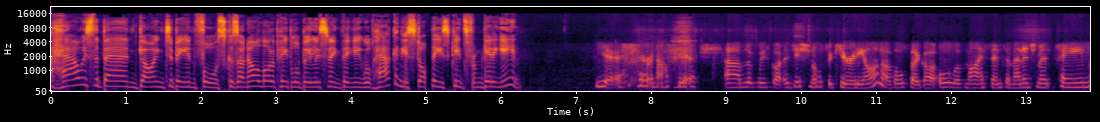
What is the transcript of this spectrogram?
how is the ban going to be enforced? Because I know a lot of people will be listening, thinking, "Well, how can you stop these kids from getting in?" Yeah, fair enough. Yeah. Um, look, we've got additional security on. I've also got all of my centre management team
